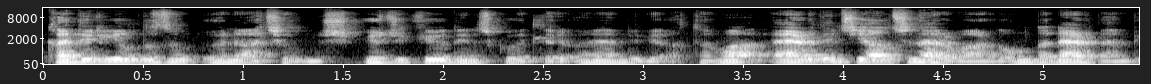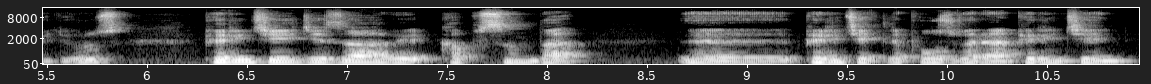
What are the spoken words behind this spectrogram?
Kadir Yıldız'ın önü açılmış. Gözüküyor Deniz Kuvvetleri önemli bir atama. Erdinç Yalçıner vardı. Onu da nereden biliyoruz? Perinçek'i cezaevi kapısında e, Perinçek'le poz veren, Perinçek'in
